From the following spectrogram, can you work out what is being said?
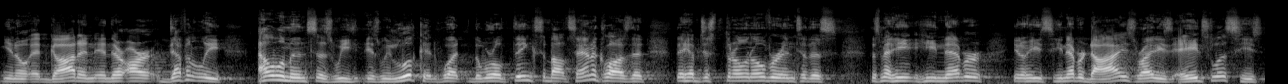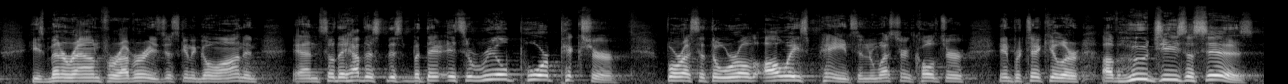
you know, at God. And, and there are definitely elements as we, as we look at what the world thinks about Santa Claus that they have just thrown over into this, this man. He, he never, you know, he's, he never dies, right? He's ageless. He's, he's been around forever. He's just going to go on. And, and so they have this, this but it's a real poor picture for us that the world always paints, and in Western culture in particular, of who Jesus is.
